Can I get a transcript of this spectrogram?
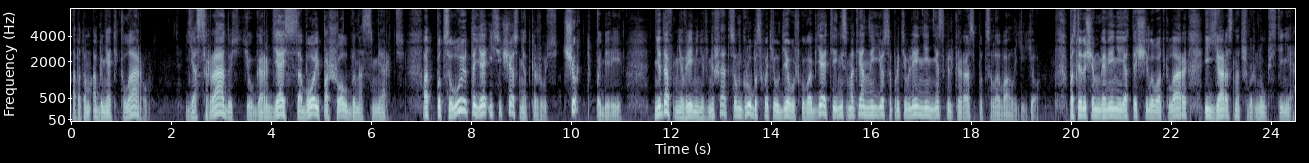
а потом обнять Клару, я с радостью, гордясь собой, пошел бы на смерть. От поцелуя-то я и сейчас не откажусь. Черт побери! Не дав мне времени вмешаться, он грубо схватил девушку в объятия, несмотря на ее сопротивление, несколько раз поцеловал ее. В последующее мгновение я оттащил его от Клары и яростно отшвырнул к стене.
